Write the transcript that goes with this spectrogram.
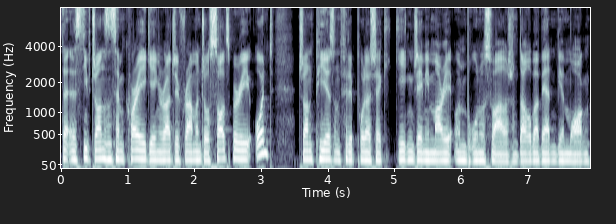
Äh, Steve Johnson, Sam Querrey gegen Rajiv Ram und Joe Salisbury und John Pierce und Philipp Polacek gegen Jamie Murray und Bruno Suarez. Und darüber werden wir morgen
